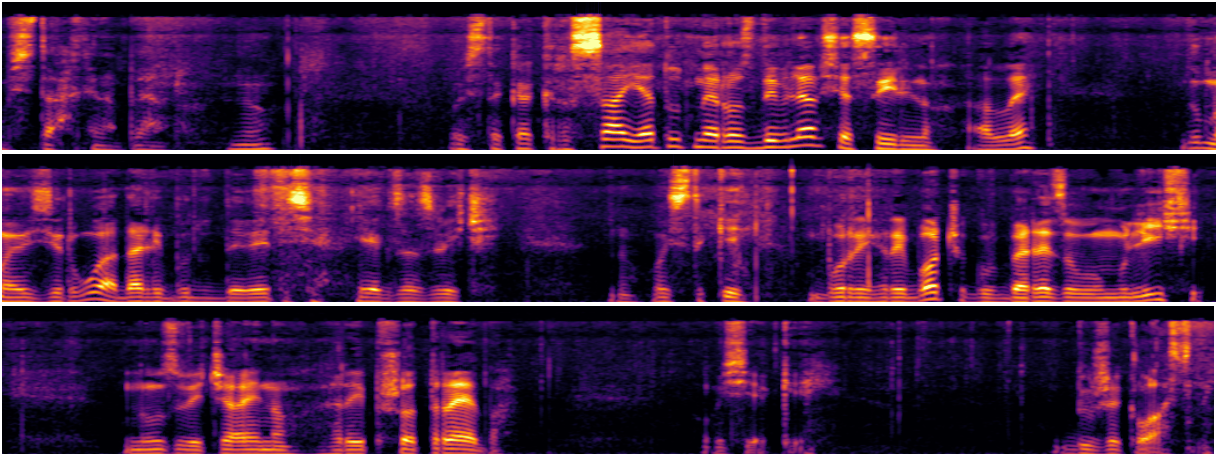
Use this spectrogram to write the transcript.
Ось так, напевно. Ну, ось така краса. Я тут не роздивлявся сильно, але думаю, зірву, а далі буду дивитися, як зазвичай. Ну, ось такий бурий грибочок в березовому лісі. Ну, звичайно, гриб що треба. Ось який. Дуже класний.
